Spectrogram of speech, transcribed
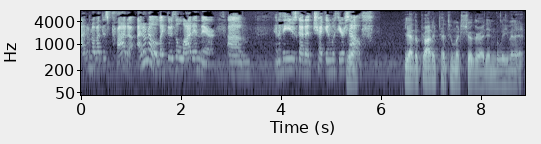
i don't know about this product. I don't know. Like there's a lot in there. Um, and I think you just got to check in with yourself. Yeah. yeah, the product had too much sugar. I didn't believe in it.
